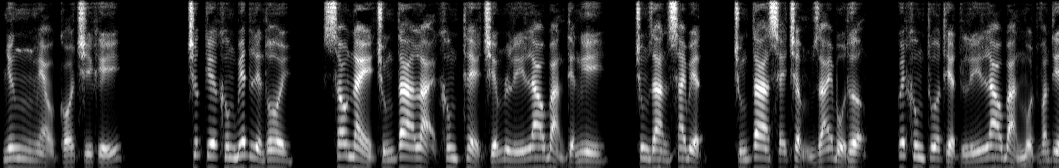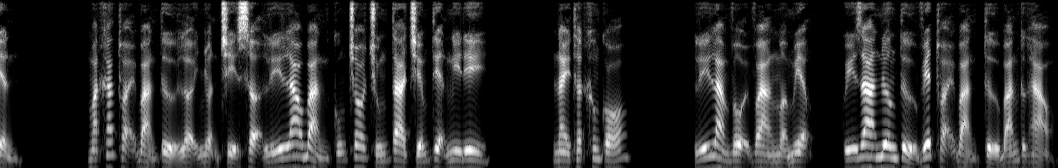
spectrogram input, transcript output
nhưng nghèo có trí khí. Trước kia không biết liền thôi, sau này chúng ta lại không thể chiếm Lý Lao Bản tiện nghi, trung gian sai biệt, chúng ta sẽ chậm rãi bổ thượng, quyết không thua thiệt Lý Lao Bản một văn tiền. Mặt khác thoại bản tử lợi nhuận chỉ sợ Lý Lao Bản cũng cho chúng ta chiếm tiện nghi đi. Này thật không có. Lý làm vội vàng mở miệng, quý gia nương tử viết thoại bản tử bán cực hảo,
